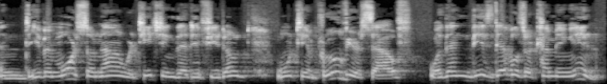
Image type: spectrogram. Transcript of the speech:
And even more so now we're teaching that if you don't want to improve yourself well then these devils are coming in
